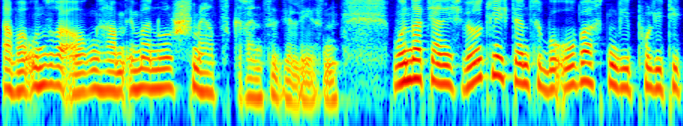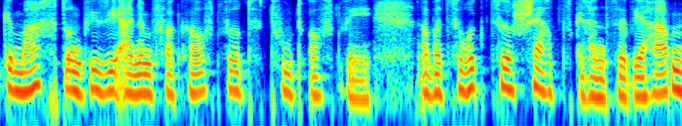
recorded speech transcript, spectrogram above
aber unsere Augen haben immer nur Schmerzgrenze gelesen. Wundert ja nicht wirklich, denn zu beobachten, wie Politik gemacht und wie sie einem verkauft wird, tut oft weh. Aber zurück zur Scherzgrenze. Wir haben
